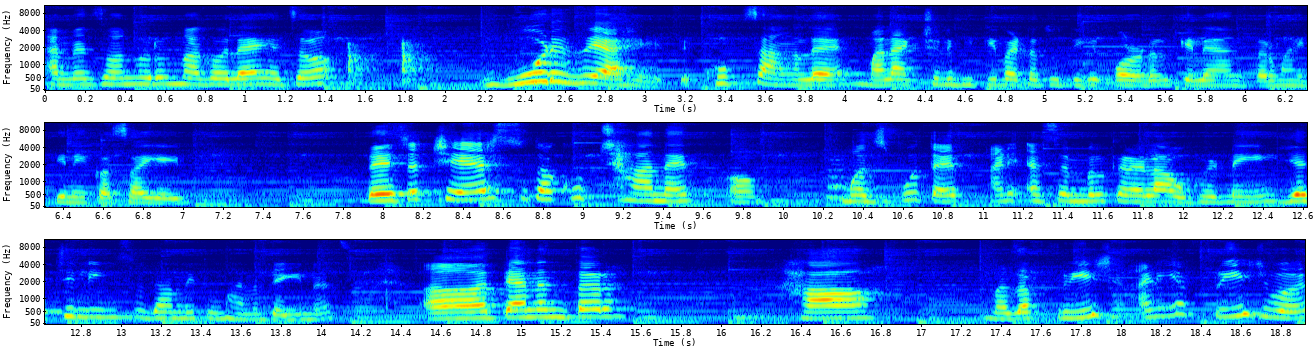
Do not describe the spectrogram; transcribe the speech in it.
ॲमेझॉनवरून मागवला आहे ह्याचं वूड जे आहे ते खूप चांगलं आहे मला ॲक्च्युली भीती वाटत होती की ऑर्डर केल्यानंतर माहिती नाही कसा येईल. तर याच्या चेअर्ससुद्धा खूप छान आहेत. मजबूत आहेत आणि असेंबल करायला अवघड नाही याची लिंकसुद्धा मी तुम्हाला देईनच. त्यानंतर हा माझा फ्रीज आणि या फ्रीजवर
